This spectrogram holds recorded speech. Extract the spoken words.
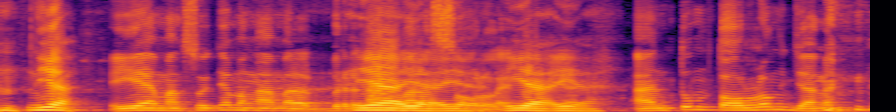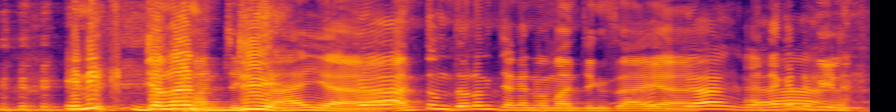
Iya. Iya maksudnya mengamal beramal Iya, iya, iya. soleh. Iya, ya. iya. Antum tolong jangan Ini jangan memancing di saya. Enggak. Antum tolong jangan memancing saya. Enggak, enggak. Anda kan bilang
